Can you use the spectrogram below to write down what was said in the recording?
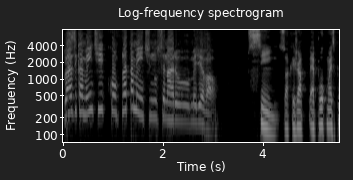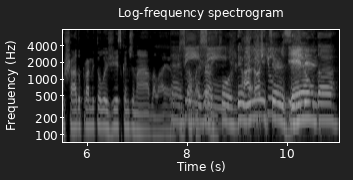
basicamente completamente no cenário medieval. Sim, só que já é pouco mais puxado pra mitologia escandinava lá. É, é então, sim, mas, sim. Pô, The Witcher, o... Zelda...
